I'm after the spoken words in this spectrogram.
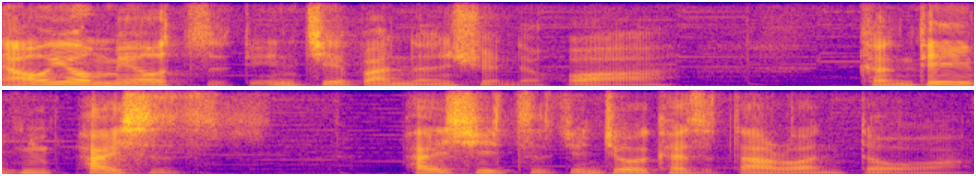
然后又没有指定接班人选的话，肯定派系派系之间就会开始大乱斗啊。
